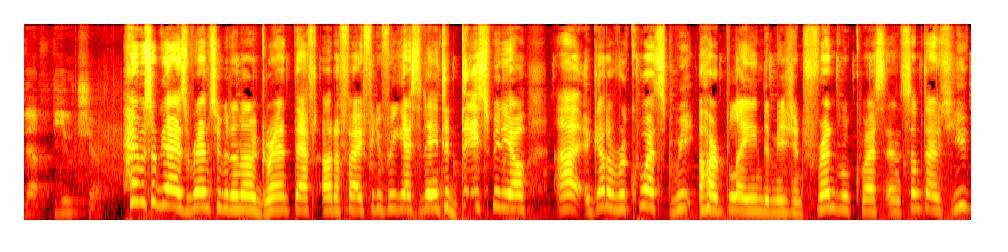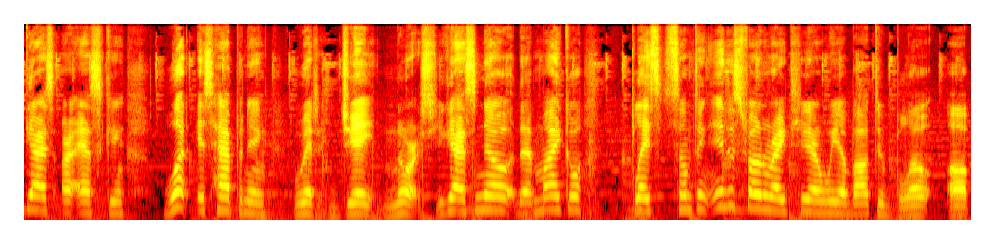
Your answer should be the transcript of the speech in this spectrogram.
the future. Hey what's up guys, Ramsey with another Grand Theft Auto 5 video for you guys today. In today's video, I got a request. We are playing the mission friend request and sometimes you guys are asking what is happening with Jay Norris. You guys know that Michael placed something in this phone right here and we're about to blow up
